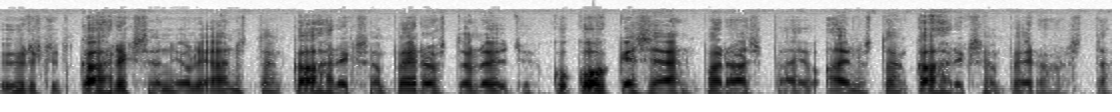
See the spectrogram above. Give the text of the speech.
98, niin oli ainoastaan kahdeksan perhosta löyty. Koko kesän paras päivä, ainoastaan kahdeksan perhosta.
